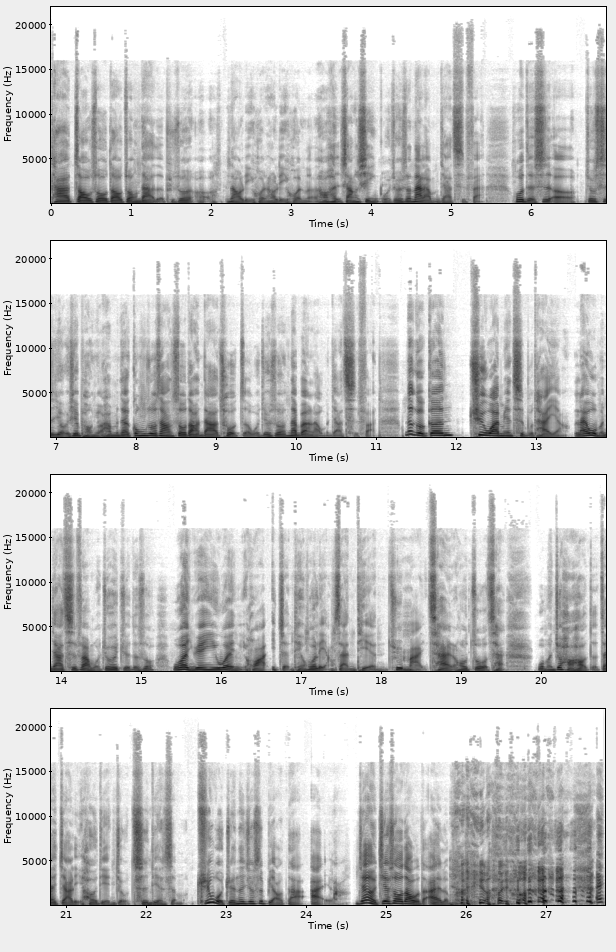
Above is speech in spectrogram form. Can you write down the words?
他遭受到重大的，比如说呃闹离婚，然后离婚了，然后很伤心，我就会说那来我们家吃饭，或者是呃就是有一些朋友他们在工作上受到很大的挫折，我就说那不然来我们家吃饭，那个跟去外面吃不太一样，来我们家吃饭，我就会觉得说我很愿意为你花一整天或两三天去买菜，然后做菜，我们就好好的在家里喝点酒，吃点什么。其实我觉得那就是表达爱啦。你这样有接受到我的爱了吗？有 有。哎，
